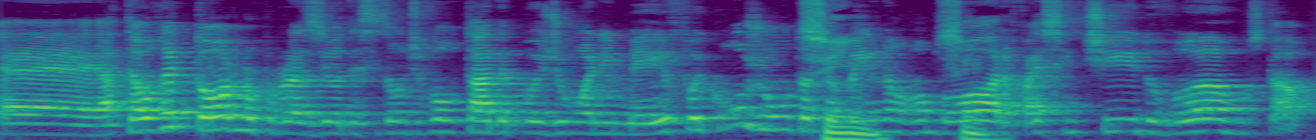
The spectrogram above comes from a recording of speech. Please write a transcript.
É, até o retorno para o Brasil, a decisão de voltar depois de um ano e meio foi conjunta Sim, também. Não, vamos embora, faz sentido, vamos tal.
